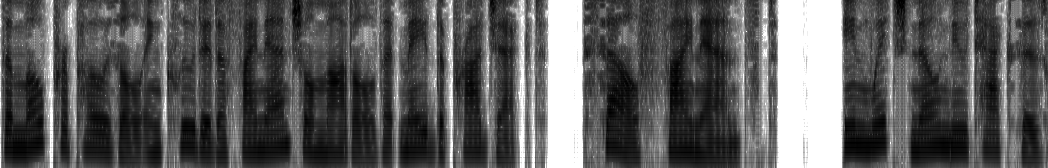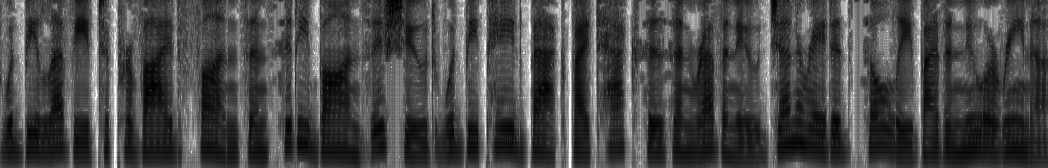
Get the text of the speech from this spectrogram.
The MO proposal included a financial model that made the project self-financed in which no new taxes would be levied to provide funds and city bonds issued would be paid back by taxes and revenue generated solely by the new arena.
